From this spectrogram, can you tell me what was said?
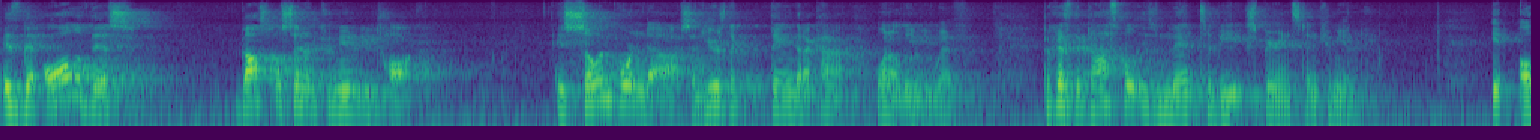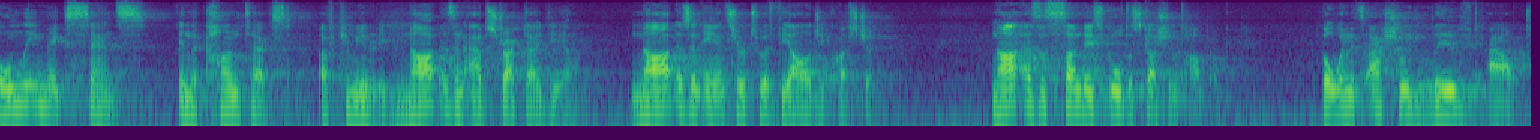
is that all of this gospel centered community talk is so important to us. And here's the thing that I kind of want to leave you with because the gospel is meant to be experienced in community. It only makes sense in the context of community, not as an abstract idea, not as an answer to a theology question, not as a Sunday school discussion topic, but when it's actually lived out.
